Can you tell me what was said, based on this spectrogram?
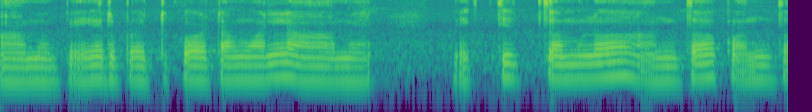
ఆమె పేరు పెట్టుకోవటం వల్ల ఆమె వ్యక్తిత్వంలో అంతో కొంత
